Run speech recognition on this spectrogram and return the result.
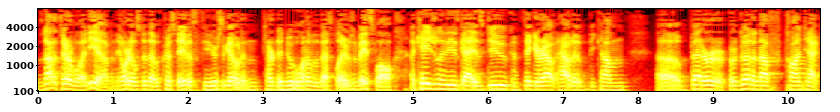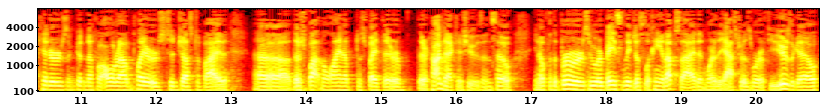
is not a terrible idea. I mean, the Orioles did that with Chris Davis a few years ago and turned into one of the best players in baseball. Occasionally, these guys do figure out how to become uh, better or good enough contact hitters and good enough all around players to justify uh, their spot in the lineup despite their their contact issues. And so, you know, for the Brewers who are basically just looking at upside and where the Astros were a few years ago,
